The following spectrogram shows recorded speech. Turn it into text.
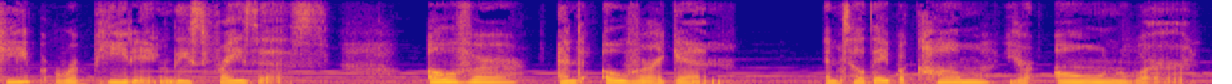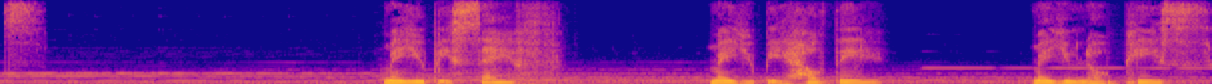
Keep repeating these phrases over and over again until they become your own words. May you be safe. May you be healthy. May you know peace.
